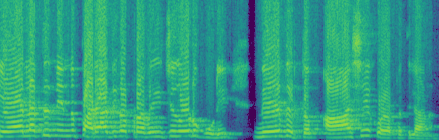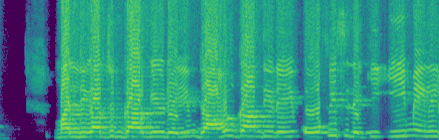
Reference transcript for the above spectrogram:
കേരളത്തിൽ നിന്ന് പരാതികൾ പ്രവഹിച്ചതോടുകൂടി നേതൃത്വം ആശയക്കുഴപ്പത്തിലാണ്. മല്ലികാർജുൻ ഖാർഗെയുടെയും രാഹുൽ ഗാന്ധിയുടെയും ഓഫീസിലേക്ക് ഇമെയിലിൽ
